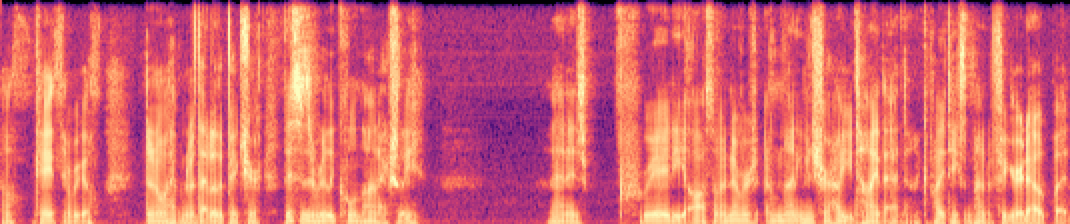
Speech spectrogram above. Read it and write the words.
Oh, okay, there we go. Don't know what happened with that other picture. This is a really cool knot, actually. That is pretty awesome. I never, I'm not even sure how you tie that. I could probably take some time to figure it out, but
